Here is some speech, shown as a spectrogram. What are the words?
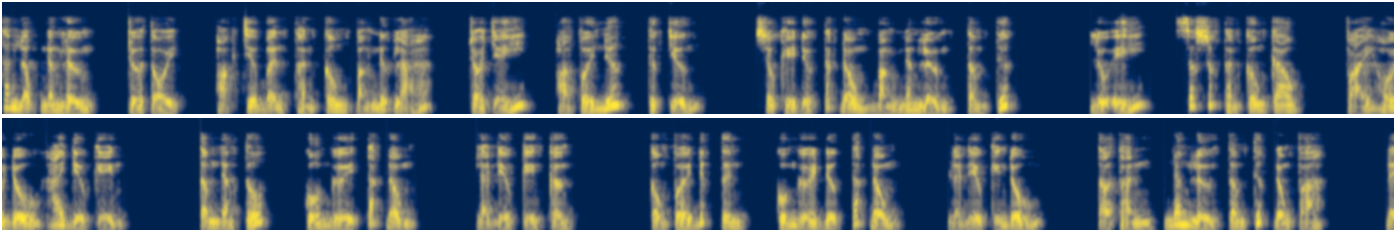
Thanh lọc năng lượng, chữa tội hoặc chữa bệnh thành công bằng nước lã, trò giấy hòa với nước thực dưỡng sau khi được tác động bằng năng lượng tâm thức. Lưu ý, xác suất thành công cao phải hội đủ hai điều kiện. Tâm năng tốt của người tác động là điều kiện cần, cộng với đức tin của người được tác động là điều kiện đủ, tạo thành năng lượng tâm thức đồng pha, đã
